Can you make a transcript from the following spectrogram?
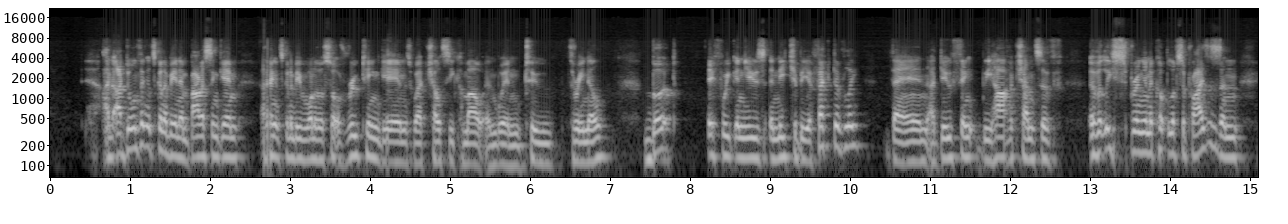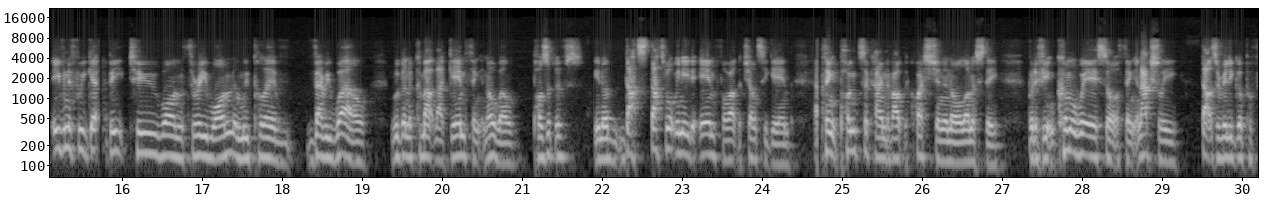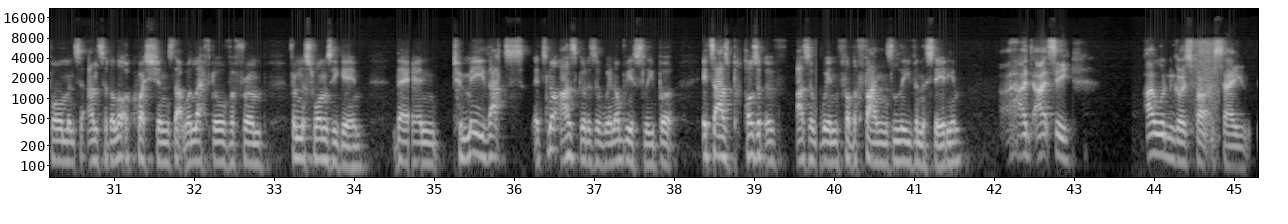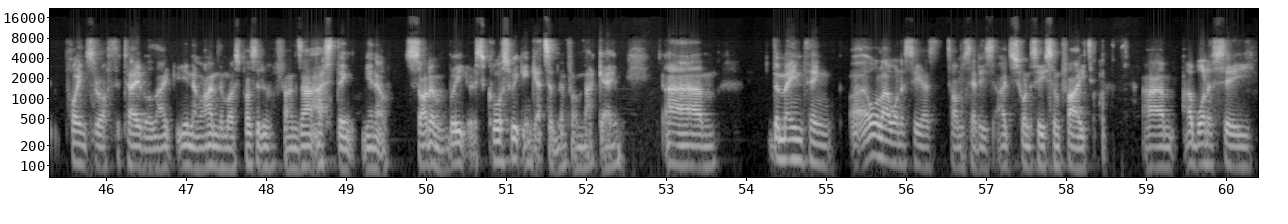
I, I, don't think it's going to be an embarrassing game. I think it's going to be one of those sort of routine games where Chelsea come out and win 2 3 0. But if we can use Anichebe effectively, then I do think we have a chance of of at least springing a couple of surprises. And even if we get beat 2 1, 3 1, and we play very well, we're going to come out that game thinking, oh, well, positives. You know, that's that's what we need to aim for at the Chelsea game. I think points are kind of out the question in all honesty. But if you can come away sort of thing, and actually, that was a really good performance. It answered a lot of questions that were left over from from the Swansea game. Then to me, that's it's not as good as a win, obviously, but it's as positive as a win for the fans leaving the stadium. I, I see. I wouldn't go as far to say points are off the table. Like you know, I'm the most positive of fans. I, I think you know, Sodom. We of course we can get something from that game. Um, the main thing, all I want to see, as Tom said, is I just want to see some fight. Um, I want to see.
